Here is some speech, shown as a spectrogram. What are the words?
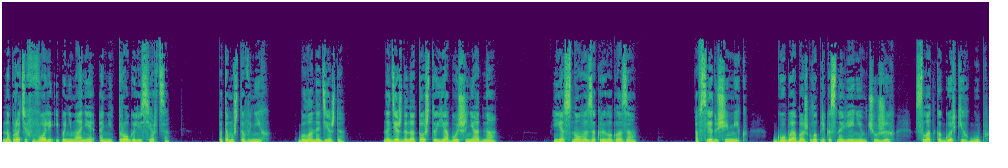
но против воли и понимания они трогали сердце, потому что в них была надежда. Надежда на то, что я больше не одна — я снова закрыла глаза. А в следующий миг губы обожгло прикосновением чужих сладко-горьких губ.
